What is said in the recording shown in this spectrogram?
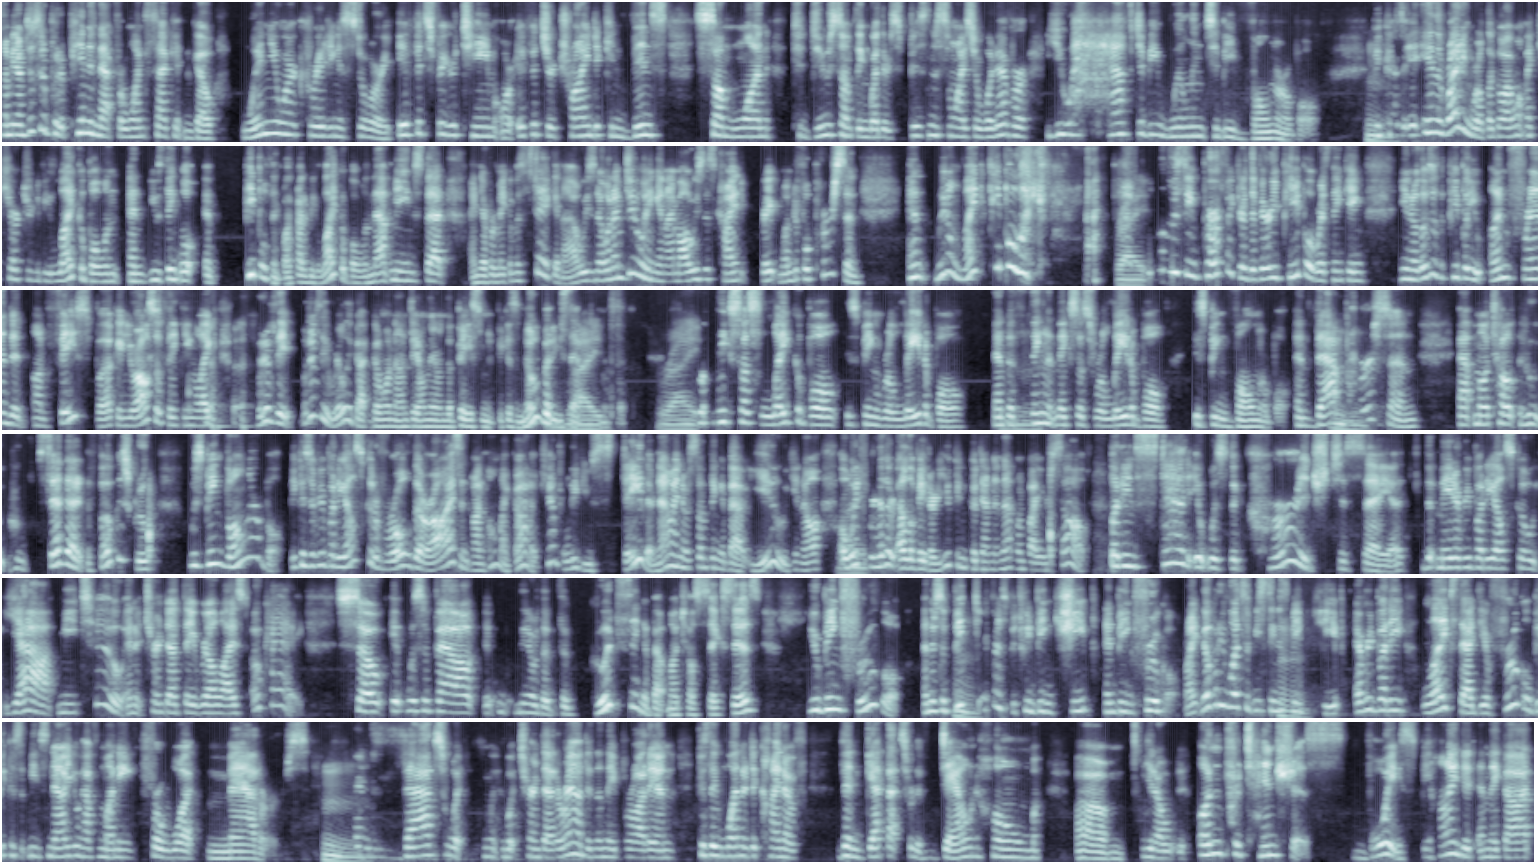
I mean, I'm just going to put a pin in that for one second and go, when you are creating a story, if it's for your team or if it's you're trying to convince someone to do something, whether it's business wise or whatever, you have to be willing to be vulnerable. Hmm. Because in the writing world, they go, I want my character to be likable. And, and you think, well, people think, well, I've got to be likable. And that means that I never make a mistake and I always know what I'm doing. And I'm always this kind, great, wonderful person. And we don't like people like that. Right. People who seem perfect are the very people we're thinking, you know, those are the people you unfriended on Facebook. And you're also thinking, like, what if they what if they really got going on down there in the basement because nobody's that Right. perfect? Right. What makes us likable is being relatable. And the Mhm. thing that makes us relatable is being vulnerable. And that Mhm. person at Motel who, who said that at the focus group was being vulnerable because everybody else could have rolled their eyes and gone, Oh my God, I can't believe you stay there. Now I know something about you. You know, I'll wait for another elevator. You can go down in that one by yourself. But instead, it was the courage to say it that made everybody else go, Yeah, me too. And it turned out they realized, Okay. So it was about, you know, the, the good thing about Motel 6 is you're being frugal. And there's a big Hmm. difference between being cheap and being frugal, right? Nobody wants to be seen as being cheap. Everybody likes the idea of frugal because it means now you have money for what matters. Hmm. And that's what what turned that around. And then they brought in because they wanted to kind of then get that sort of down home, um, you know, unpretentious voice behind it. And they got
